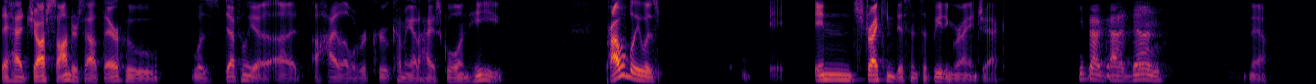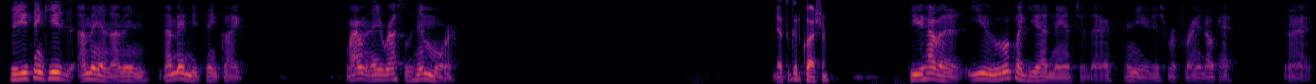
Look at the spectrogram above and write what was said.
They had Josh Saunders out there who was definitely a, a, a high level recruit coming out of high school, and he probably was in striking distance of beating Ryan Jack. He about got it done. Yeah. Do you think he's? I mean, I mean, that made me think like, why haven't they wrestled him more? That's a good question. Do you have a? You look like you had an answer there, and you just refrained. Okay, all right.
